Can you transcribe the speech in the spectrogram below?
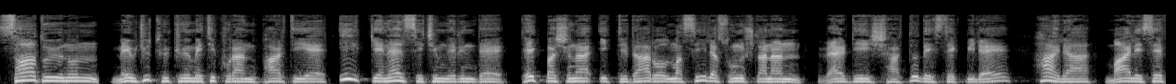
Sağduyunun mevcut hükümeti kuran partiye ilk genel seçimlerinde tek başına iktidar olmasıyla sonuçlanan verdiği şartlı destek bile hala maalesef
